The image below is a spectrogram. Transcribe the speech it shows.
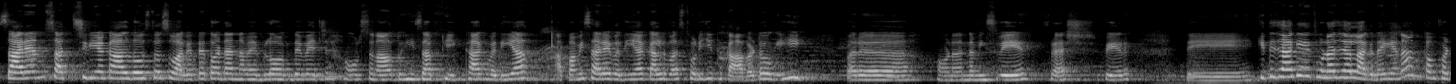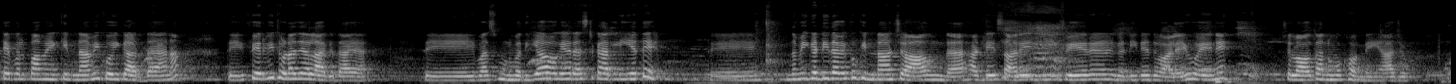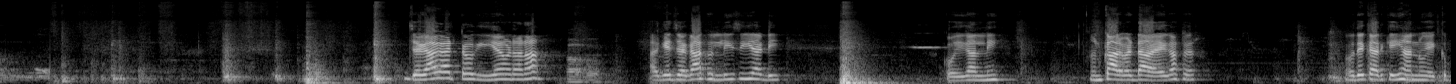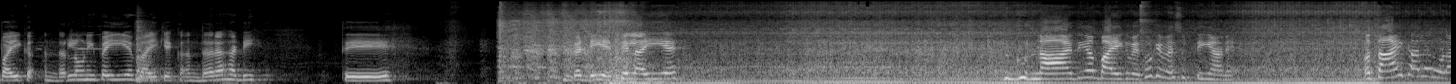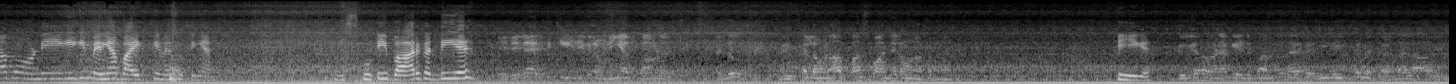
ਸਾਰਿਆਂ ਨੂੰ ਸਤਿ ਸ਼੍ਰੀ ਅਕਾਲ ਦੋਸਤੋ, ਸਵਾਗਤ ਹੈ ਤੁਹਾਡਾ ਨਵੇਂ ਬਲੌਗ ਦੇ ਵਿੱਚ। ਹੋਰ ਸੁਣਾਓ, ਤੁਸੀਂ ਸਭ ਠੀਕ ਠਾਕ ਵਧੀਆ? ਆਪਾਂ ਵੀ ਸਾਰੇ ਵਧੀਆ। ਕੱਲ ਬਸ ਥੋੜੀ ਜਿਹੀ ਥਕਾਵਟ ਹੋ ਗਈ ਸੀ, ਪਰ ਹੁਣ ਨਵੀਂ ਸਵੇਰ ਫਰੈਸ਼ ਫੇਰ ਤੇ ਕਿਤੇ ਜਾ ਕੇ ਥੋੜਾ ਜਿਹਾ ਲੱਗਦਾ ਹੀ ਹੈ ਨਾ ਅਨਕੰਫਰਟੇਬਲ ਭਾਵੇਂ ਕਿੰਨਾ ਵੀ ਕੋਈ ਕਰਦਾ ਹੈ ਨਾ, ਤੇ ਫਿਰ ਵੀ ਥੋੜਾ ਜਿਹਾ ਲੱਗਦਾ ਆ ਤੇ ਬਸ ਹੁਣ ਵਧੀਆ ਹੋ ਗਿਆ ਰੈਸਟ ਕਰ ਲਈਏ ਤੇ। ਤੇ ਨਵੀਂ ਗੱਡੀ ਦਾ ਵੇਖੋ ਕਿੰਨਾ ਚਾਹ ਹੁੰਦਾ ਸਾਡੇ ਸਾਰੇ ਜੀ ਫੇਰ ਗੱਡੀ ਦੇ ਦਿਵਾਲੇ ਹੋਏ ਨੇ। ਚਲੋ ਆਓ, ਤੁਹਾਨੂੰ ਵਿਖਾਉਨੇ ਆ ਆਜੋ ਜਗ੍ਹਾ ਘੱਟ ਹੋ ਗਈ ਹੈ ਹੁਣ ਨਾ ਆਹੋ। ਅੱਗੇ ਜਗ੍ਹਾ ਖੁੱਲੀ ਸੀ ਸਾਡੀ। ਕੋਈ ਗੱਲ ਨਹੀਂ। ਹੁਣ ਘਰ ਵੱਡਾ ਆਏਗਾ ਫਿਰ। ਉਹਦੇ ਕਰਕੇ ਹੀ ਸਾਨੂੰ ਇੱਕ ਬਾਈਕ ਅੰਦਰ ਲਾਉਣੀ ਪਈ ਹੈ ਬਾਈਕ ਇੱਕ ਅੰਦਰ ਹੈ ਸਾਡੀ। ਤੇ ਗੱਡੀ ਇੱਥੇ ਲਾਈ ਹੈ। ਗੁਰਨਾਜ ਦੀਆਂ ਬਾਈਕ ਵੇਖੋ ਕਿਵੇਂ ਸੁੱਟੀਆਂ ਨੇ। ਉਹ ਤਾਂ ਹੀ ਕੱਲ ਰੋਲਾ ਪਾਉਣ ਦੀ ਕਿ ਮੇਰੀਆਂ ਬਾਈਕ ਕਿਵੇਂ ਸੁੱਟੀਆਂ। ਸਕੂਟੀ ਬਾਹਰ ਕੱਢੀ ਹੈ। ਇਹਦੇ ਨਾਲ ਇੱਕ ਚੀਜ਼ ਕਰਾਉਣੀ ਆ ਆਪਾਂ ਹੁਣ? ਹੈਲੋ ਇੱਥੇ ਲਾਉਣਾ ਆਪਾਂ ਸਪੰਜ ਲਾਉਣਾ ਪੈਣਾ ਠੀਕ ਹੈ। ਕਿਉਂਕਿ ਹਵਾਨਾ ਗੇਟ ਬੰਦ ਹੁੰਦਾ ਹੈ, ਗੱਡੀ ਦੇ ਇੱਥੇ ਵੱਜਦਾ ਲਾਵੇ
